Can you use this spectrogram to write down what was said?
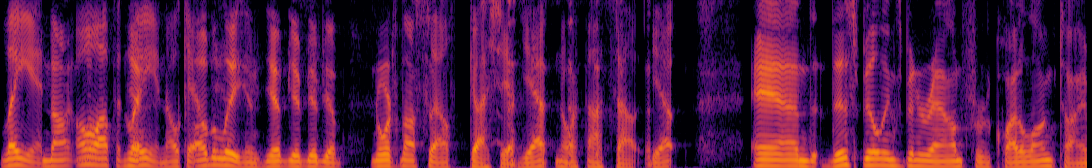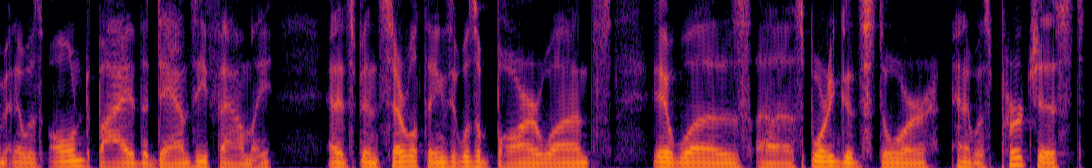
Layton. Not- oh, not- up in yeah, Layton. Okay. Up in Layton. Yep, yep, yep, yep. North, not south. Gotcha. Yep. North, not south. Yep. And this building's been around for quite a long time, and it was owned by the Danzi family. And it's been several things. It was a bar once, it was a sporting goods store, and it was purchased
